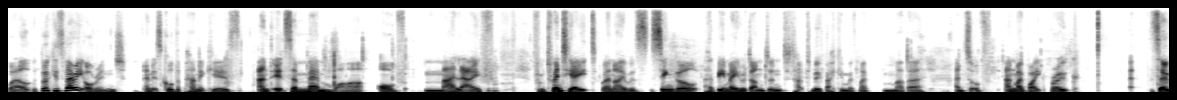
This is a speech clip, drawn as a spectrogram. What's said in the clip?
Well, the book is very orange and it's called The Panic Years. And it's a memoir of my life from 28 when I was single, had been made redundant, had to move back in with my mother, and sort of, and my bike broke. So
